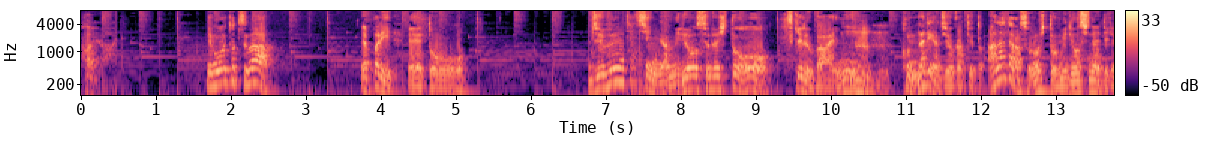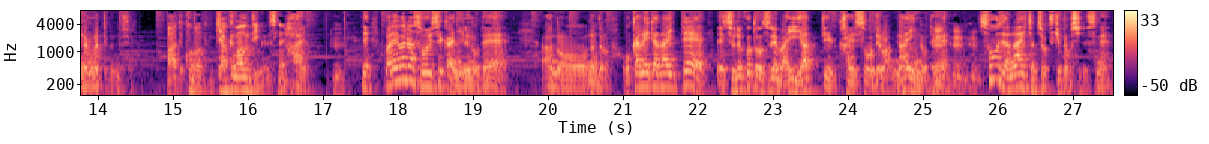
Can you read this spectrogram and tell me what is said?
はい、はい。で、もう一つは、やっぱり、えっ、と、自分自身が魅了する人をつける場合に、うん、うん。今度何が重要かっていうと、あなたがその人を魅了しないといけなくなってくるんですよ。あ、で、この逆マウンティングですね。はい。うん。で、我々はそういう世界にいるので、あの、なんだろう、お金いただいて、えすることをすればいいやっていう階層ではないので、そうじゃない人たちをつけてほしいですね。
